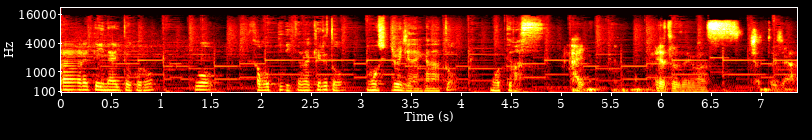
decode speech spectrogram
られていないところを深掘っていただけると面白いんじゃないかなと思ってます。はい。ありがとうございます。ちょっとじゃあ、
